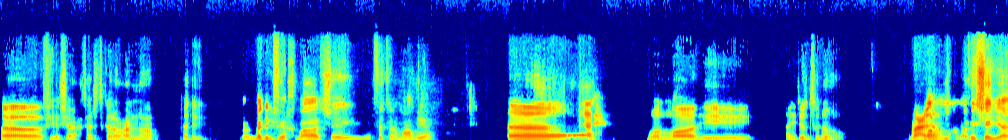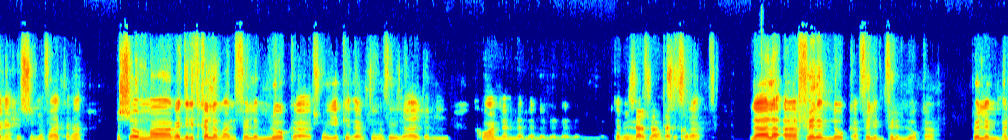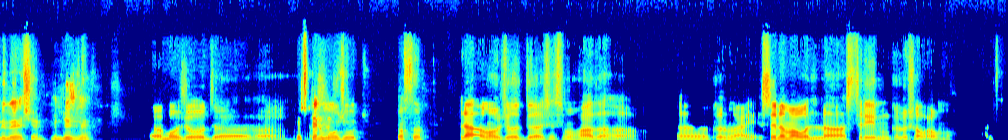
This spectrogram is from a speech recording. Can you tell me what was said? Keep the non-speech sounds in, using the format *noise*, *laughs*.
آه في أشياء أحتاج أتكلم عنها ما أدري. ما أدري في أخبار شيء الفترة الماضية؟ آه والله I don't know ما ما, ما في شيء يعني أحس إنه فاتنا. بس هم قاعدين يتكلموا عن فيلم لوكا شوية كذا فيلم في ازعاج اخواننا المسلسلات لا لا آه، فيلم لوكا فيلم فيلم لوكا. فيلم animation من ديزني. آه، موجود بس آه، فيلم موجود. توفر. لا موجود آه، شو اسمه هذا؟ قول معي. سينما ولا streaming ولا شو أمه؟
